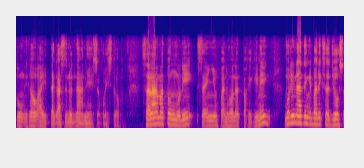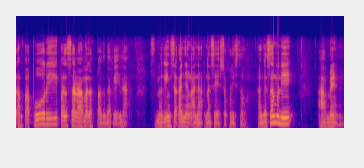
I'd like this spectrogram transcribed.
kung ikaw ay tagasunod na ni Heso Kristo. Salamat pong muli sa inyong panahon at pakikinig. Muli nating ibalik sa Diyos ang papuri, pasasalamat at pagdakila maging sa kanyang anak na si Yeso Kristo. Hanggang sa muli, Amen.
